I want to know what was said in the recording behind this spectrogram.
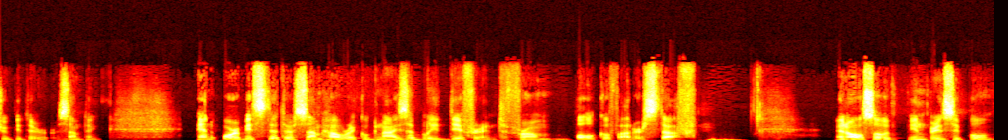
Jupiter or something, and orbits that are somehow recognizably different from bulk of other stuff. And also, in principle,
